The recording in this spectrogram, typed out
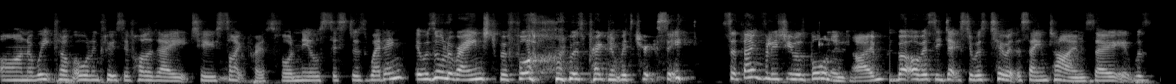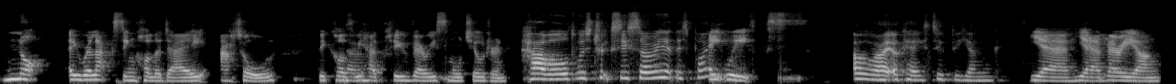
on a week long all inclusive holiday to Cyprus for Neil's sister's wedding. It was all arranged before I was pregnant with Trixie. So thankfully she was born in time. But obviously Dexter was two at the same time. So it was not a relaxing holiday at all because we had two very small children. How old was Trixie? Sorry, at this point. Eight weeks. Oh right, okay, super young. Yeah, yeah, very young.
